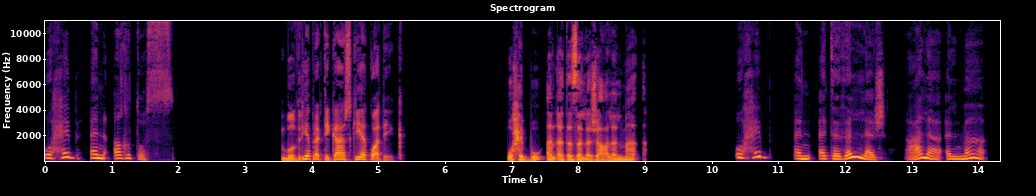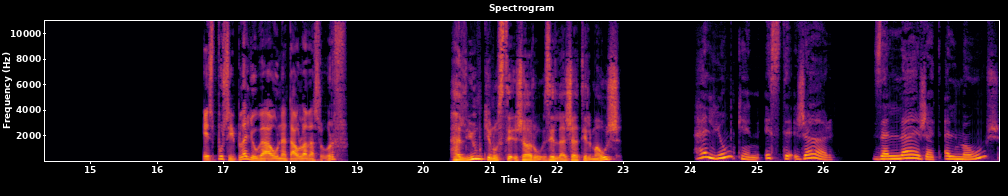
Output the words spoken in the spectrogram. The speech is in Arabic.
أحب أن أغطس. Voldria practicar esquí aquàtic. أحب أن أتزلج على الماء. أحب أن أتزلج على الماء. És possible llogar una taula de surf? هل يمكن استئجار زلاجات الموج؟ هل يمكن استئجار زلاجة الموج؟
